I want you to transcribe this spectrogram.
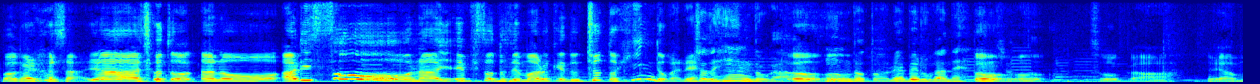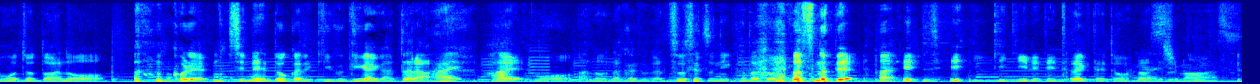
わかりました。いやーちょっとあのーありそうなエピソードでもあるけどちょっと頻度がね。ちょっと頻度が、うんうん。頻度とレベルがね、うんうん。ちょっとそうかいやもうちょっとあの これもしねどっかで聞く機会があったらはいはい、もうあの中君が痛切に語っておりますので、はい、ぜひ聞き入れていただきたいと思います。お願いします。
